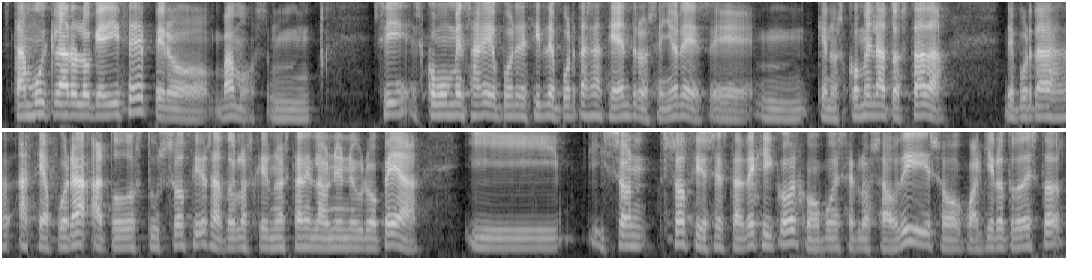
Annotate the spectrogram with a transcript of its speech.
está muy claro lo que dice, pero vamos. Mm, sí, es como un mensaje que puedes decir de puertas hacia adentro, señores, eh, mm, que nos comen la tostada de puertas hacia afuera a todos tus socios, a todos los que no están en la Unión Europea y, son socios estratégicos, como pueden ser los saudíes o cualquier otro de estos,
